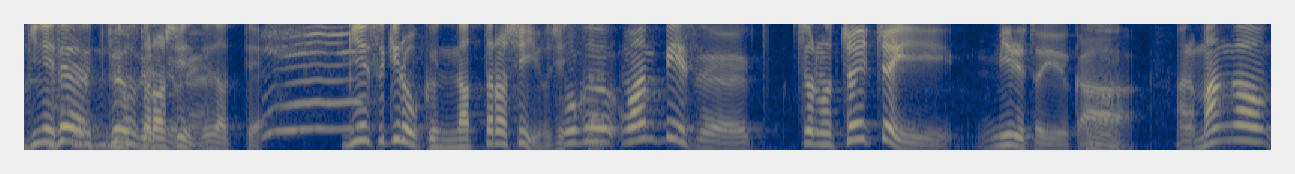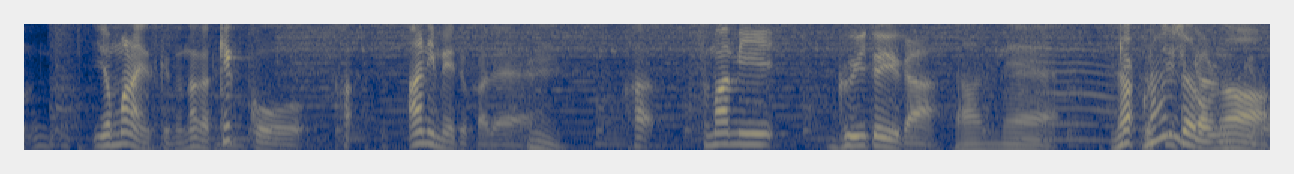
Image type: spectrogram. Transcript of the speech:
ギネスになったらしいですでよだって。ギネス記録になったらしいよ実際。僕ワンピースそのちょいちょい見るというか、あの漫画を読まないんですけどなんか結構、はアニメとかで、うん。はつまみ食いというかあのねななんだろうな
